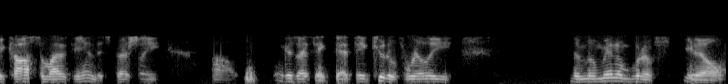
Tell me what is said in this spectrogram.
it cost them right at the end, especially uh, because I think that they could have really the momentum would have you know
